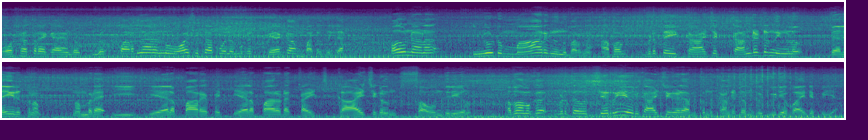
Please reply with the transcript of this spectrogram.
ഘോഷയാത്രയൊക്കെ ആയതുകൊണ്ട് നമ്മൾ പറഞ്ഞാലൊന്ന് വോയിസ് ഇട്ടാൽ പോലും നമുക്ക് കേൾക്കാൻ പറ്റത്തില്ല. അപ്പോൾ അതുകൊണ്ടാണ് ഇങ്ങോട്ട് മാറി നിന്ന് പറഞ്ഞത്. അപ്പം ഇവിടുത്തെ ഈ കാഴ്ച കണ്ടിട്ട് നിങ്ങൾ വിലയിരുത്തണം നമ്മുടെ ഈ ഏലപ്പാറയെ പറ്റി ഏലപ്പാറയുടെ കാഴ്ച കാഴ്ചകളും സൗന്ദര്യങ്ങളും. അപ്പോൾ നമുക്ക് ഇവിടുത്തെ ഒരു ചെറിയൊരു കാഴ്ചകളെ നമുക്കൊന്ന് കണ്ടിട്ട് നമുക്ക് വീഡിയോ വൈൻഡപ്പ് ചെയ്യാം.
